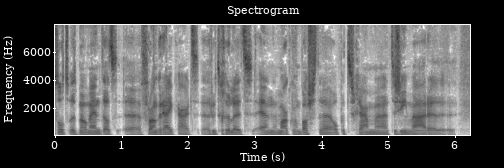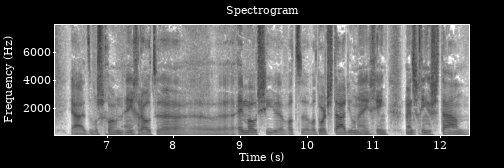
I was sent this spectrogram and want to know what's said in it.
tot het moment dat uh, Frank Rijkaard, Ruud Gullit en Marco van Basten op het scherm te zien waren. ja, het was gewoon één grote emotie wat, wat door het stadion heen ging. Mensen gingen staan.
